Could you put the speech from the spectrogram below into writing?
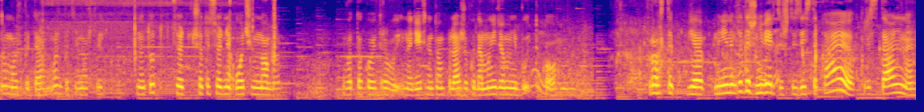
Ну, может быть, да, может быть и мертвый. Но тут что-то сегодня очень много вот такой травы. Надеюсь, на том пляже, куда мы идем, не будет такого. Просто я, мне иногда даже не верится, что здесь такая кристальная,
